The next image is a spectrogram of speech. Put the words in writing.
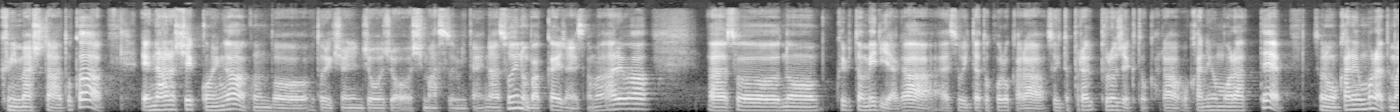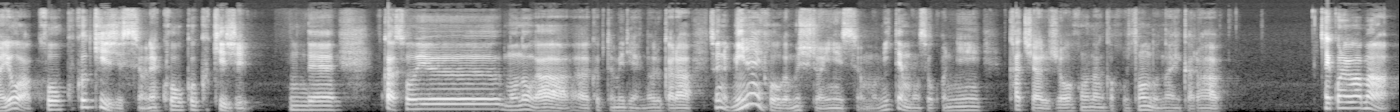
組みましたとかえ奈良シェッコインが今度取引所に上場しますみたいなそういうのばっかりじゃないですか、まあ、あれはあそのクリプトメディアがそういったところからそういったプロジェクトからお金をもらってそのお金をもらって、まあ、要は広告記事ですよね広告記事。でかそういうものがクリプトメディアに載るからそういうの見ない方がむしろいいんですよ。もう見てもそこに価値ある情報なんかほとんどないから。でこれはまあ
